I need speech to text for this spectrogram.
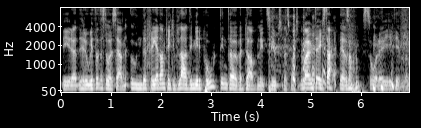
det är ju det är roligt att det står sen under fredagen fick Vladimir Putin ta över Dublins gruppspelsmatch. Det var ju inte exakt det som så det gick till. Men.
